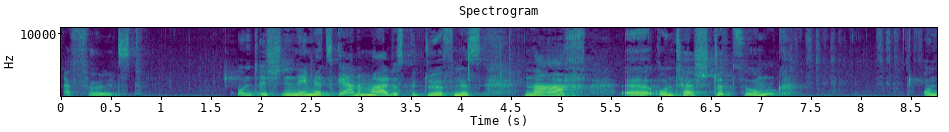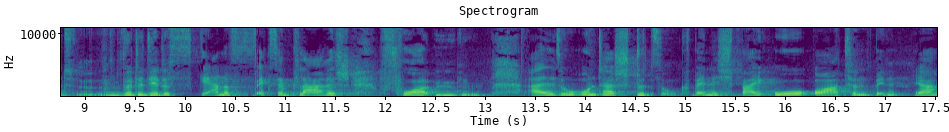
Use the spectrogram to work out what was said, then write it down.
erfüllst. Und ich nehme jetzt gerne mal das Bedürfnis nach äh, Unterstützung und würde dir das gerne exemplarisch vorüben. Also Unterstützung, wenn ich bei O-Orten bin, ja,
